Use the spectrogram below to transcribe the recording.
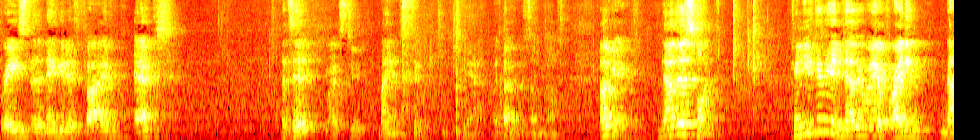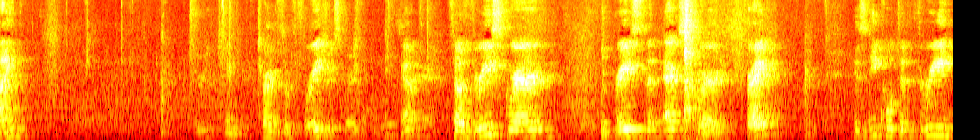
raised to the negative five x. That's it? Minus two. Minus two. Yeah, I thought it was something else. Okay, now this one. Can you give me another way of writing nine Three. in terms of three? Two squared. Yeah. So 3 squared raised to the x squared, right, is equal to 3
